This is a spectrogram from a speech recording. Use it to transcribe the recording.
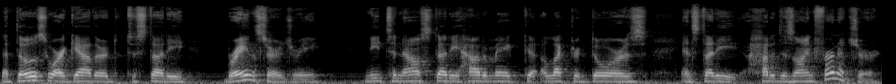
that those who are gathered to study brain surgery need to now study how to make electric doors and study how to design furniture.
